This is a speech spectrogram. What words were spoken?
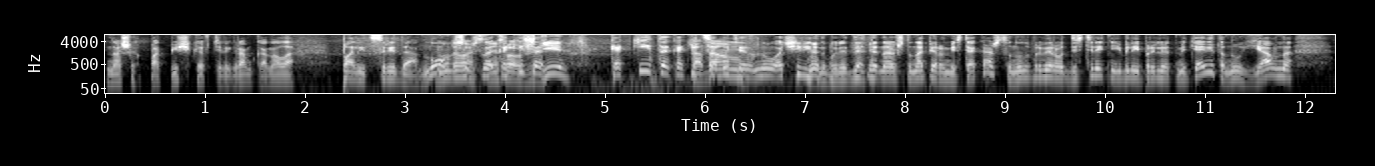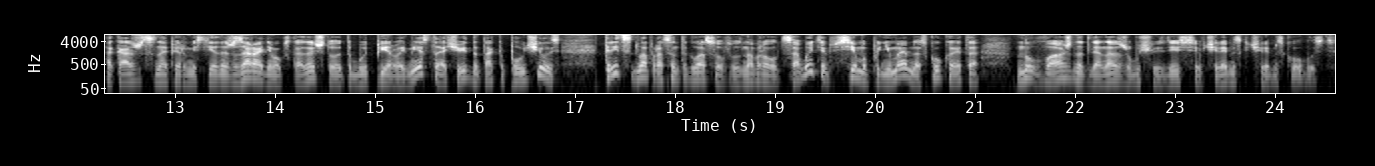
наших подписчиков телеграм-канала «Политсреда». Ну, ну собственно, какие-то... Какие-то какие события, ну, очевидно были для того, что на первом месте окажется. Ну, например, вот десятилетний юбилей прилета метеорита, ну, явно окажется на первом месте. Я даже заранее мог сказать, что это будет первое место. Очевидно, так и получилось. 32% голосов набрало это событие. Все мы понимаем, насколько это, ну, важно для нас, живущих здесь, в Челябинске, Челябинской области.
